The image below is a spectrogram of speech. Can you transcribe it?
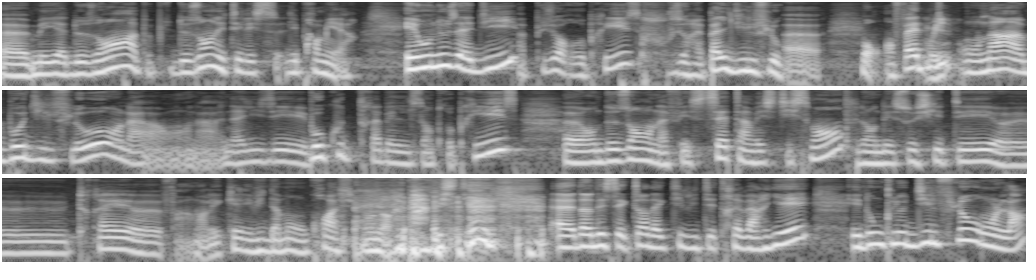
Euh, mais il y a deux ans, un peu plus de deux ans, on était les, les premières. Et on nous a dit à plusieurs reprises, vous n'aurez pas le deal flow. Euh, bon, en fait, oui. on a un beau deal flow, on a, on a analysé beaucoup de très belles entreprises. Euh, en deux ans, on a fait sept investissements dans des sociétés euh, très, euh, enfin, dans lesquelles évidemment on croit, sinon on n'aurait pas investi, euh, dans des secteurs d'activité très variés. Et donc le deal flow, on l'a,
